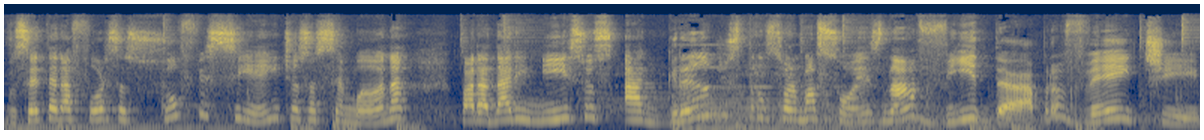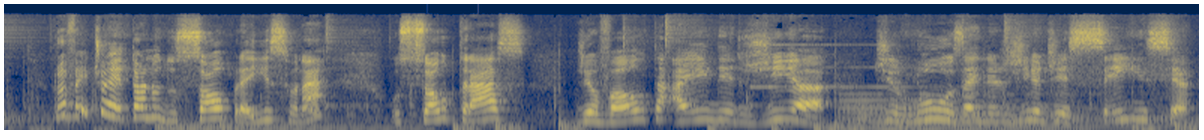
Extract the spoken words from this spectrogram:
Você terá força suficiente essa semana para dar inícios a grandes transformações na vida. Aproveite! Aproveite o retorno do sol para isso, né? O sol traz de volta a energia de luz, a energia de essência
